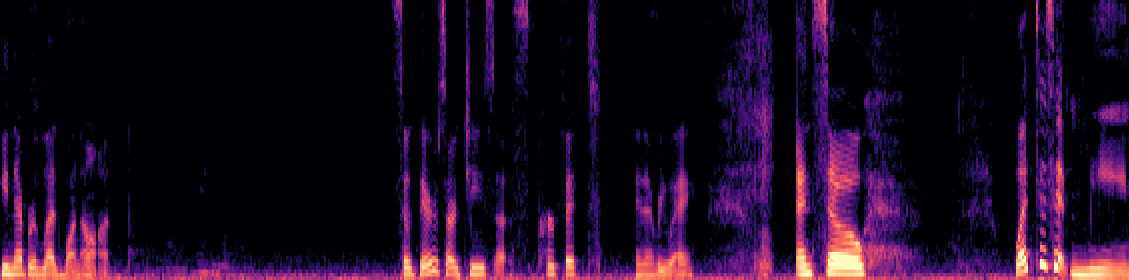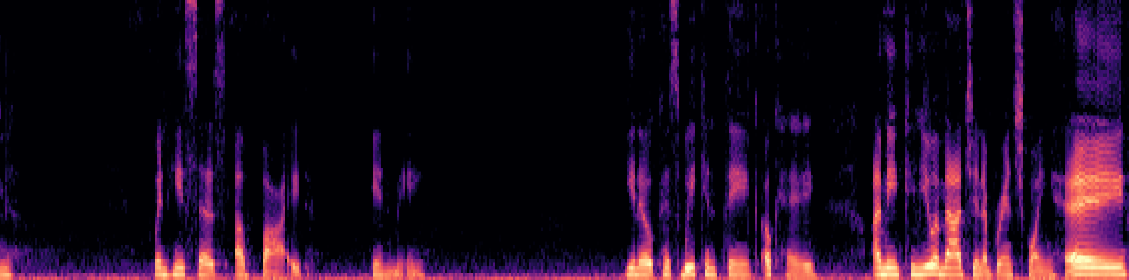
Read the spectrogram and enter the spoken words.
he never led one on. Amen. So there's our Jesus, perfect in every way. And so, what does it mean when he says, abide in me? You know, because we can think, okay, I mean, can you imagine a branch going, hey,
